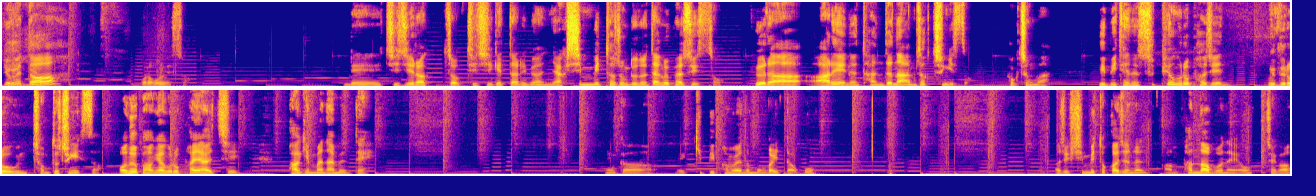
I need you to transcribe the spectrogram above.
위험했다. 뭐라고 했어? 네, 지질학적 지식에 따르면 약 10m 정도는 땅을 팔 수 있어. 그 아, 아래에는 단단한 암석층이 있어. 걱정 마. 그 밑에는 수평으로 퍼진 부드러운 점토층이 있어. 어느 방향으로 파야 할지 확인만 하면 돼. 그러니까 깊이 파면은 뭔가 있다고? 아직 10m까지는 안 팠나 보네요, 제가.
